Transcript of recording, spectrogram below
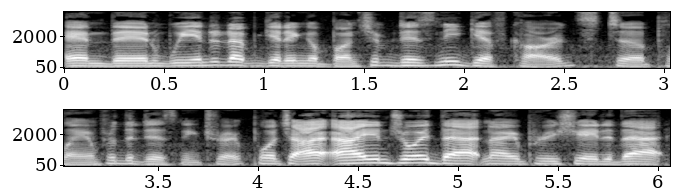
And then we ended up getting a bunch of Disney gift cards to plan for the Disney trip, which I, I enjoyed that and I appreciated that.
